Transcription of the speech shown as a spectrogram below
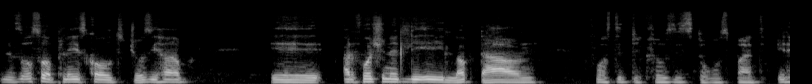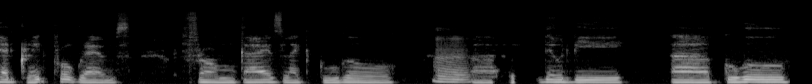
there's also a place called JoziHub. It, unfortunately locked down forced it to close its doors, but it had great programs from guys like Google. Mm. Uh, there would be uh, Google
